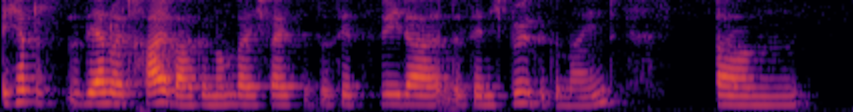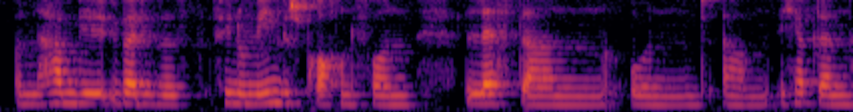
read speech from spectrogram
ich habe das sehr neutral wahrgenommen, weil ich weiß, das ist jetzt weder, das ist ja nicht böse gemeint. Ähm, und dann haben wir über dieses Phänomen gesprochen von Lästern und ähm, ich habe dann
